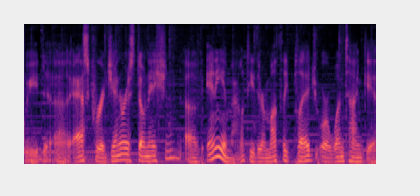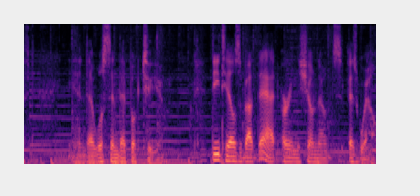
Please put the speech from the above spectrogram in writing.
We'd uh, ask for a generous donation of any amount, either a monthly pledge or a one time gift, and uh, we'll send that book to you. Details about that are in the show notes as well.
